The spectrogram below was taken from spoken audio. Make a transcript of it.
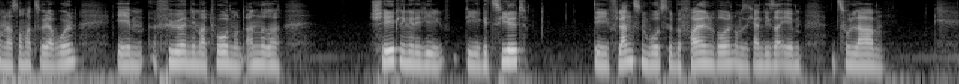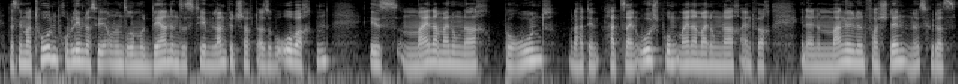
um das nochmal zu wiederholen, eben für Nematoden und andere Schädlinge, die, die, die gezielt die Pflanzenwurzel befallen wollen, um sich an dieser eben zu laben. Das Nematodenproblem, das wir in unserem modernen System Landwirtschaft also beobachten, ist meiner Meinung nach beruhend oder hat, den, hat seinen Ursprung meiner Meinung nach einfach in einem mangelnden Verständnis für das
